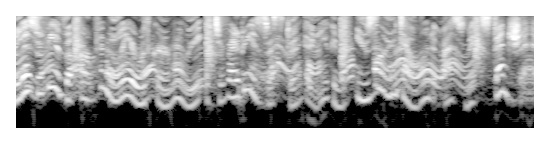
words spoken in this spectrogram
For those of you that aren't familiar with Grammarly, it's a writing assistant that you can easily download as an extension.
